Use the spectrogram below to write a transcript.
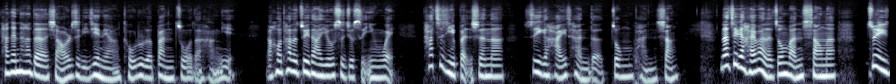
他跟他的小儿子李建良投入了半桌的行业。然后他的最大优势就是因为他自己本身呢是一个海产的中盘商。那这个海产的中盘商呢，最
